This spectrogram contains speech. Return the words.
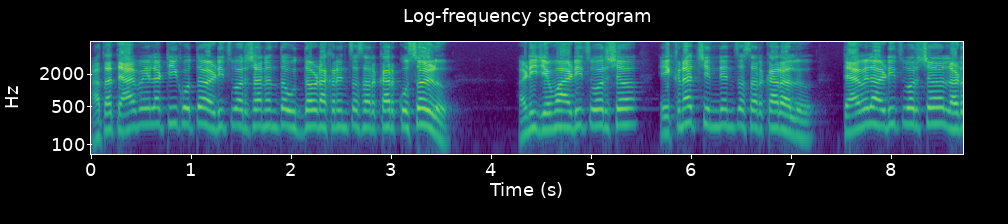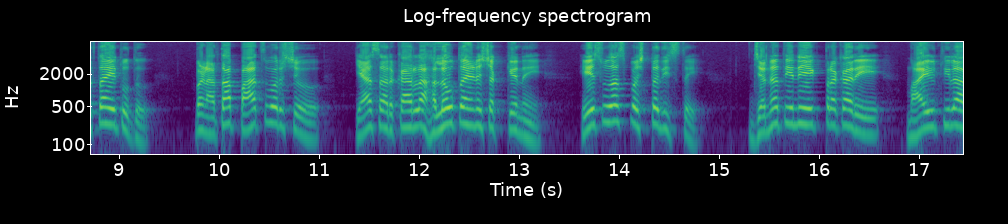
आता त्यावेळेला ठीक होतं अडीच वर्षानंतर उद्धव ठाकरेंचं सरकार कोसळलं. आणि जेव्हा अडीच वर्ष एकनाथ शिंदेंचं सरकार आलं त्यावेळेला अडीच वर्ष लढता येत होतं. पण आता पाच वर्ष या सरकारला हलवता येणं शक्य नाही हे सुद्धा स्पष्ट दिसतंय. जनतेने एक प्रकारे महायुतीला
